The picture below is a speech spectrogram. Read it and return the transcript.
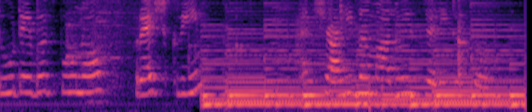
2 tablespoon of fresh cream and Shahi Dum is ready to serve.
